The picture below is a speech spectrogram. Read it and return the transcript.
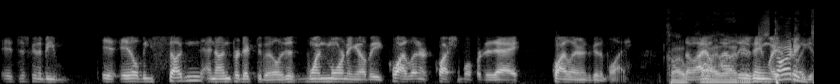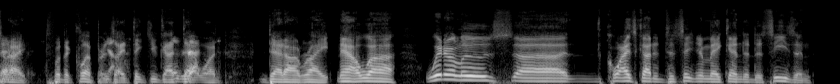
it's just going to be it, it'll be sudden and unpredictable. It'll just one morning it'll be Kawhi Leonard's questionable for today. Kawhi Leonard's going to play. Kyle so I, I starting really tonight for the Clippers. Yeah, I think you got exactly. that one dead on right. Now, uh, win or lose, uh, Kawhi's got a decision to make end of the season,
